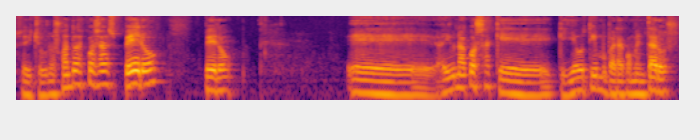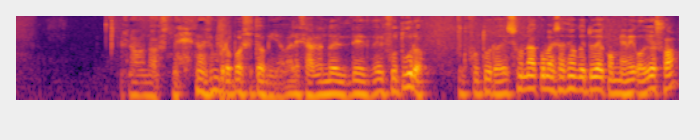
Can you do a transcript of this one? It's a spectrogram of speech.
Os he dicho unas cuantas cosas, pero, pero, eh, hay una cosa que, llevo tiempo para comentaros. No, no, es un propósito mío, ¿vale? Es hablando del, futuro. El futuro. Es una conversación que tuve con mi amigo Joshua.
